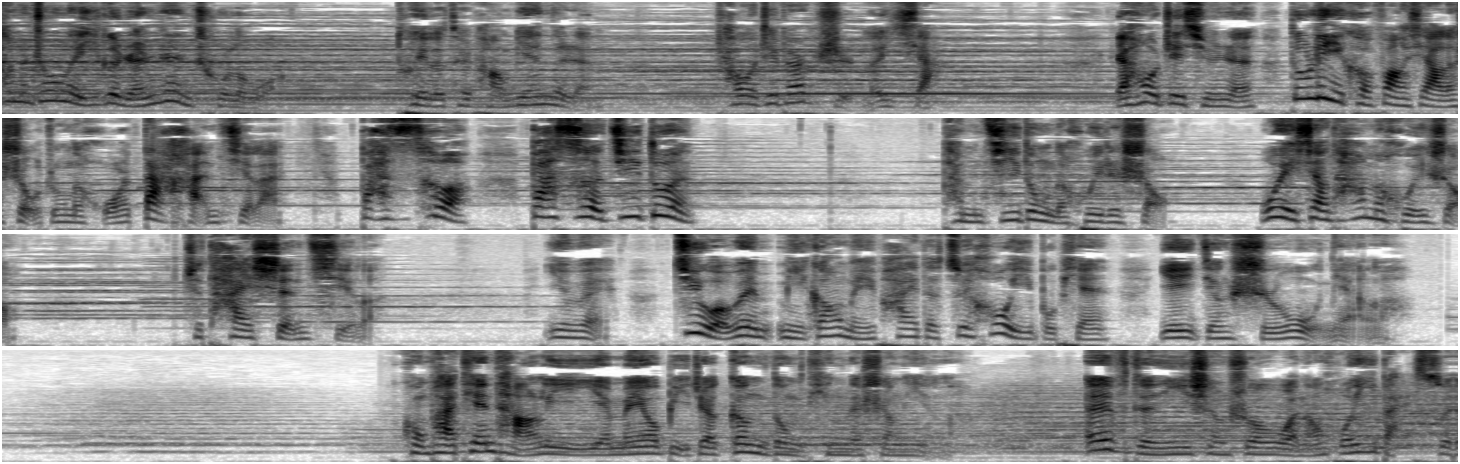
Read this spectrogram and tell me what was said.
他们中的一个人认出了我，推了推旁边的人，朝我这边指了一下。然后这群人都立刻放下了手中的活，大喊起来：“巴斯特，巴斯特基顿！”他们激动地挥着手，我也向他们挥手。这太神奇了，因为距我为米高梅拍的最后一部片也已经十五年了。恐怕天堂里也没有比这更动听的声音了。艾弗顿医生说：“我能活一百岁，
